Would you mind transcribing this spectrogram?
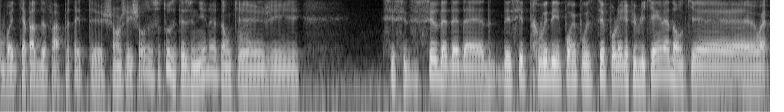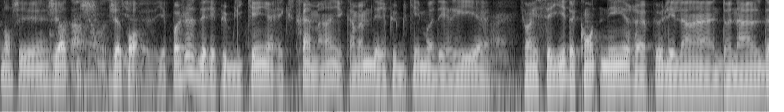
on va être capable de faire peut-être changer les choses, surtout aux États-Unis. Donc euh, j'ai c'est c'est difficile de- de- de- d'essayer de, trouver des points positifs pour les républicains là, donc euh, ouais non j'ai j'ai hâte j'ai espoir euh, Il n'y a pas juste des républicains euh, extrêmes, hein. il y a quand même des républicains modérés euh, qui ont essayé de contenir un peu l'élan Donald. tu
